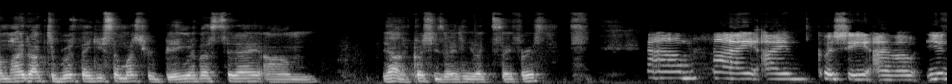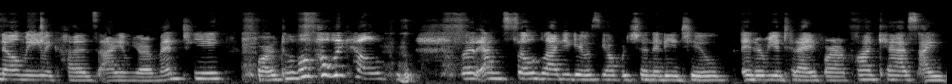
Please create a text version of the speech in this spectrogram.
Um, hi, Dr. Booth. Thank you so much for being with us today. Um, yeah, Kushi, is there anything you'd like to say first? Um, hi, I'm Kushi. I'm a, you know me because I am your mentee for global public health. but I'm so glad you gave us the opportunity to interview today for our podcast. I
